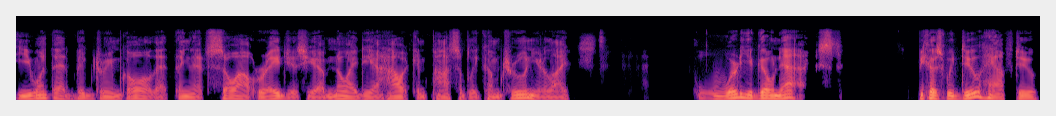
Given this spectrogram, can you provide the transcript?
you want that big dream goal, that thing that's so outrageous, you have no idea how it can possibly come true in your life. Where do you go next? Because we do have to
